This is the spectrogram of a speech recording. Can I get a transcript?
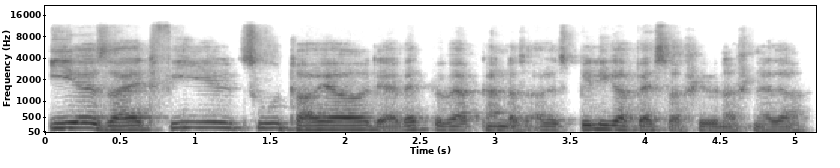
ihr seid viel zu teuer, der Wettbewerb kann das alles billiger, besser, schöner, schneller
